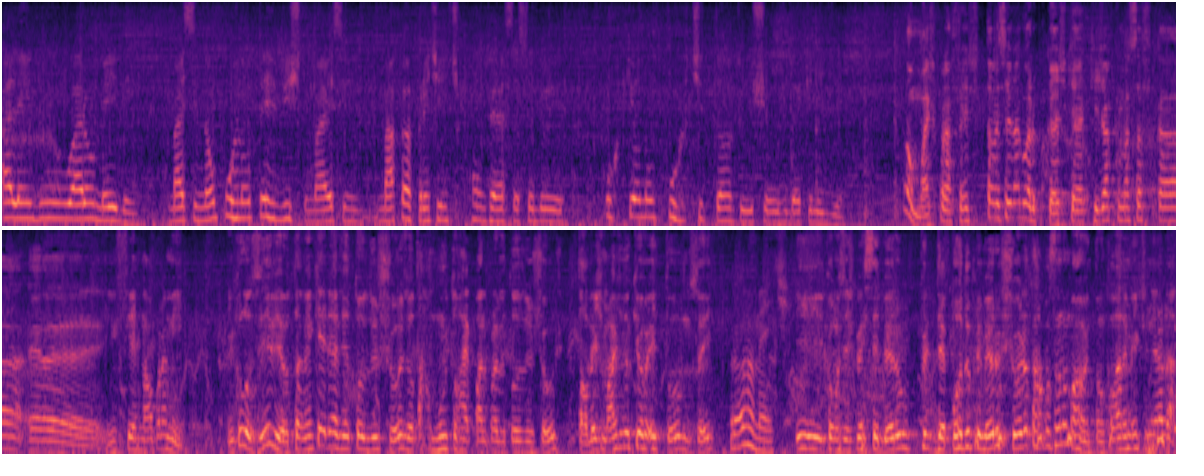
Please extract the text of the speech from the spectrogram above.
além do Iron Maiden. Mas assim, não por não ter visto, mas assim, mais pra frente a gente conversa sobre por que eu não curti tanto os shows daquele dia. Não, mais pra frente talvez seja agora, porque acho que aqui já começa a ficar é, infernal pra mim. Inclusive, eu também queria ver todos os shows, eu tava muito hypado pra ver todos os shows, talvez mais do que o Heitor, não sei. Provavelmente. E como vocês perceberam, depois do primeiro show eu tava passando mal, então claramente não ia dar.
